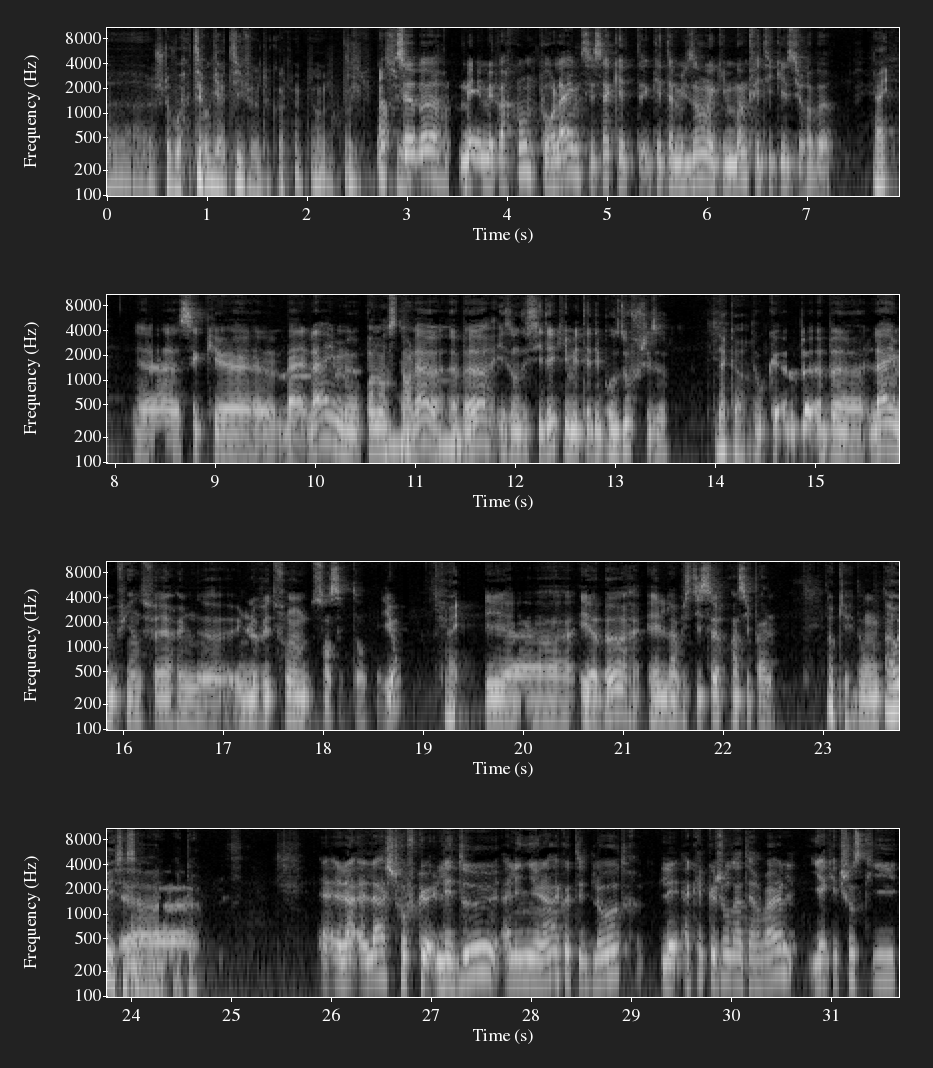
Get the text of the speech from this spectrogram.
je te vois interrogatif. Non, c'est Uber. Mais, mais par contre, pour Lime, c'est ça qui est, qui est, amusant et qui, moi, me fait tiquer sur Uber. Oui. Euh, c'est que bah, Lime, pendant ce temps-là, Uber, ils ont décidé qu'ils mettaient des brousoufs chez eux. D'accord. Donc, Uber, Lime vient de faire une, une, levée de fonds de 170 millions. Oui. Et, euh, et Uber est l'investisseur principal. Ok. Donc, ah oui, c'est ça. D'accord. Euh, là, là, je trouve que les deux alignés l'un à côté de l'autre, les, à quelques jours d'intervalle, il y a quelque chose qui,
